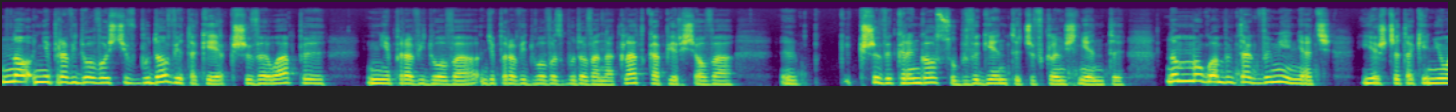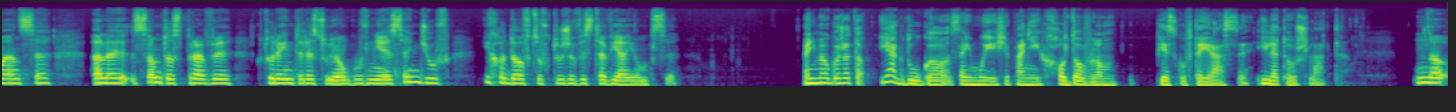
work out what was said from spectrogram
no, nieprawidłowości w budowie, takie jak krzywe łapy, nieprawidłowa, nieprawidłowo zbudowana klatka piersiowa, y, krzywy kręgosłup, wygięty czy wklęśnięty. No, mogłabym tak wymieniać jeszcze takie niuanse, ale są to sprawy, które interesują głównie sędziów i hodowców, którzy wystawiają psy. Pani Małgorzato, jak długo zajmuje się Pani hodowlą piesków tej rasy? Ile to już lat? No,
